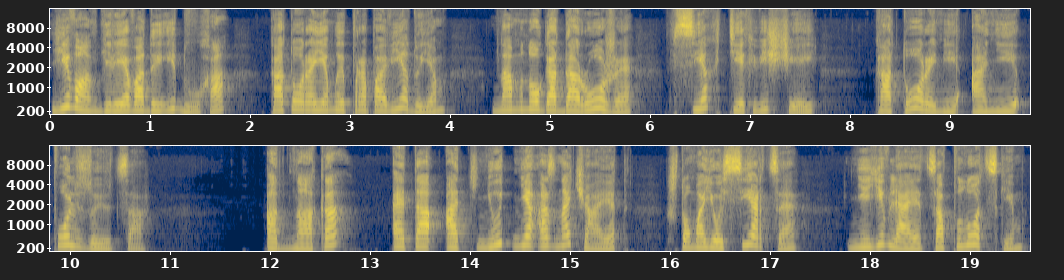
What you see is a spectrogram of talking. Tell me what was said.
Евангелие воды и духа, которое мы проповедуем, намного дороже всех тех вещей, которыми они пользуются. Однако это отнюдь не означает, что мое сердце не является плотским,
